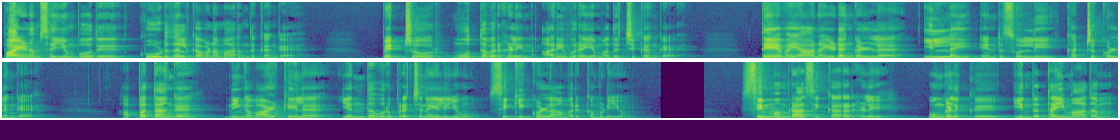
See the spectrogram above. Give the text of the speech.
பயணம் செய்யும்போது கூடுதல் கவனமாக இருந்துக்கங்க. பெற்றோர் மூத்தவர்களின் அறிவுரையை மதிச்சுக்கங்க. தேவையான இடங்களில் இல்லை என்று சொல்லி கற்றுக்கொள்ளுங்க. அப்பத்தாங்க நீங்கள் வாழ்க்கையில் எந்த ஒரு பிரச்சனையிலையும் சிக்கிக்கொள்ளாமல் இருக்க முடியும். சிம்மம் ராசிக்காரர்களே உங்களுக்கு இந்த தை மாதம்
